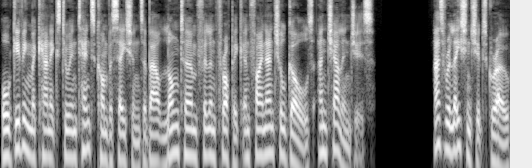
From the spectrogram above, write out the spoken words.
or giving mechanics to intense conversations about long term philanthropic and financial goals and challenges. As relationships grow,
